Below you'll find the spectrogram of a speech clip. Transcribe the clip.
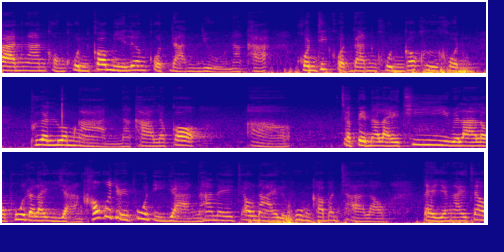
การงานของคุณก็มีเรื่องกดดันอยู่นะคะ คนที่กดดันคุณก็คือคนเพื่อนร่วมงานนะคะ แล้วก็ จะเป็นอะไรที่เวลาเราพูดอะไรอีกอย่างเขาก็จะไปพูดอีกอย่างนะคะในเจ้านายหรือผู้บังคับบัญชาเรา แต่ยังไงเจ้า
